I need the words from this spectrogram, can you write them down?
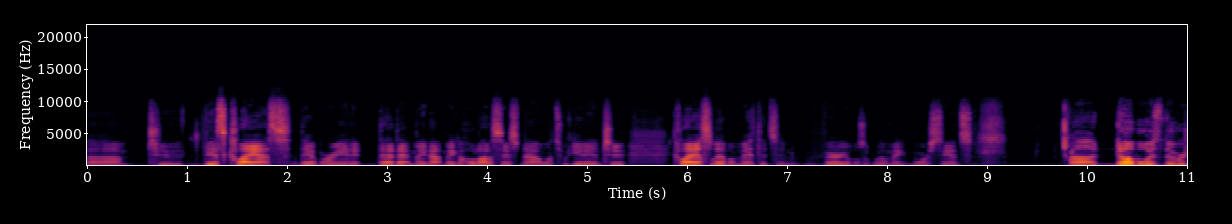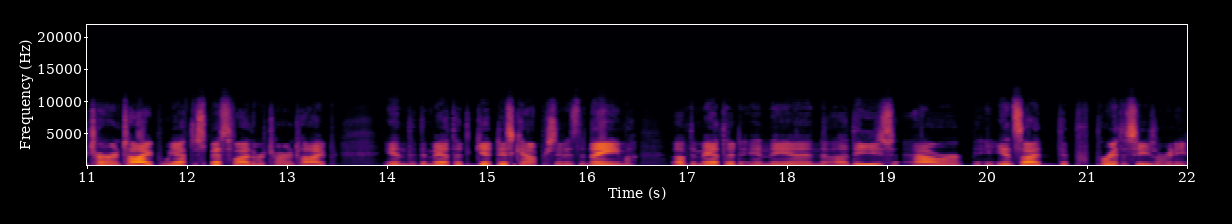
um, to this class that we're in. It that that may not make a whole lot of sense now. Once we get into class level methods and variables, it will make more sense. Uh, double is the return type. We have to specify the return type in the, the method. Get discount percent is the name of the method and then uh, these are inside the parentheses or any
